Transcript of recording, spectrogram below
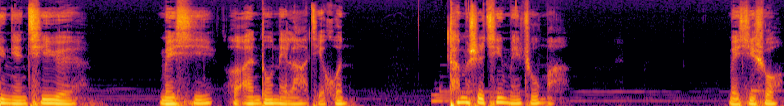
今年七月，梅西和安东内拉结婚，他们是青梅竹马。梅西说：“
